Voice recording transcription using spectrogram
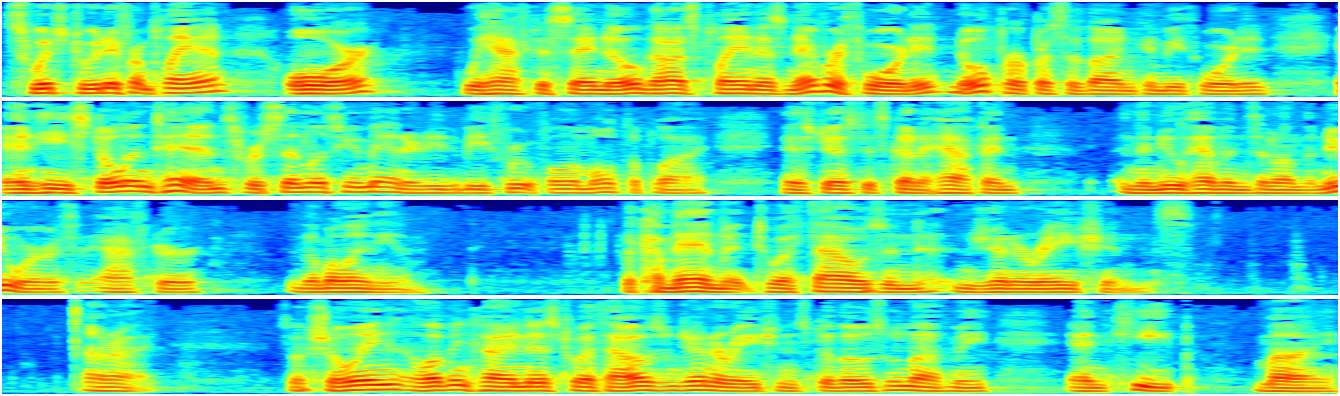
switched to a different plan, or we have to say, no, God's plan is never thwarted. No purpose of thine can be thwarted. And he still intends for sinless humanity to be fruitful and multiply. It's just it's going to happen in the new heavens and on the new earth after the millennium. The commandment to a thousand generations. All right. So showing loving kindness to a thousand generations to those who love me and keep my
